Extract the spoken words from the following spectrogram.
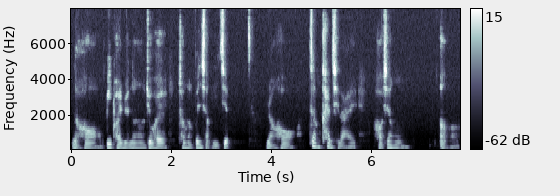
然后 B 团员呢就会常常分享意见，然后这样看起来好像呃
